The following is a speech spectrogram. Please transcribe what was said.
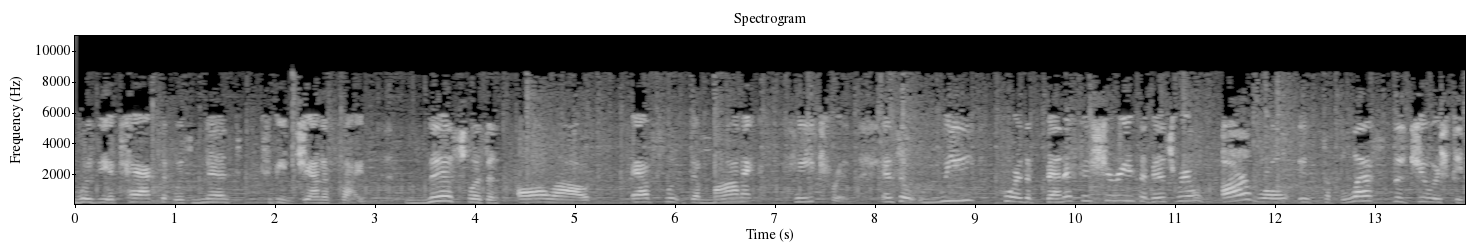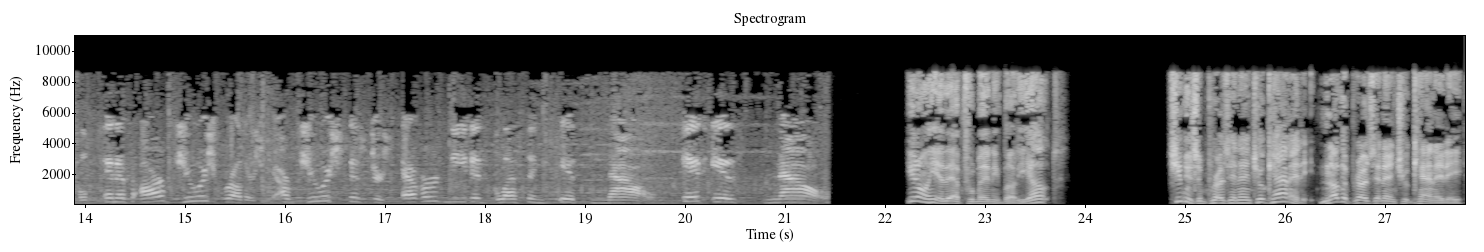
was the attack that was meant to be genocide. This was an all-out, absolute demonic hatred. And so we who are the beneficiaries of Israel, our role is to bless the Jewish people. And if our Jewish brothers, our Jewish sisters ever needed blessing, it's now. It is now. You don't hear that from anybody else. She was a presidential candidate. Another presidential candidate,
